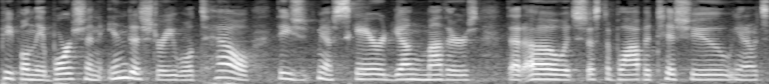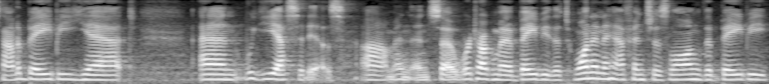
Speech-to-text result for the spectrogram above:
people in the abortion industry will tell these you know scared young mothers that oh it's just a blob of tissue you know it's not a baby yet. And well, yes it is. Um, and, and so we're talking about a baby that's one and a half inches long. The baby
